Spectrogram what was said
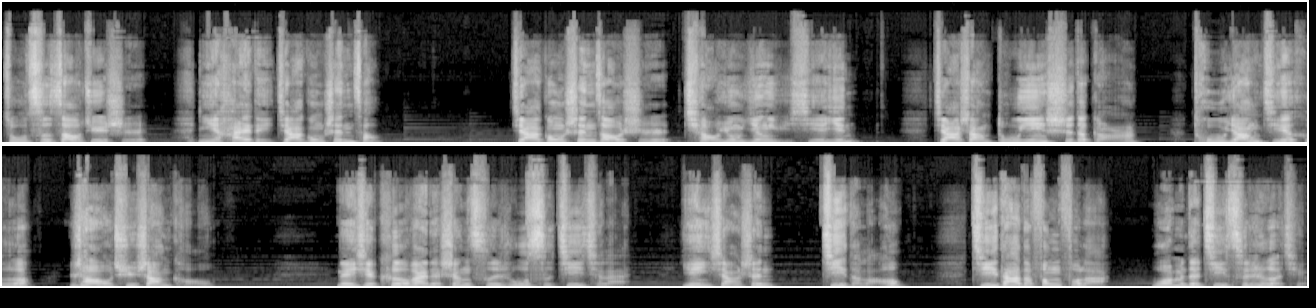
组词造句时，你还得加工深造。加工深造时，巧用英语谐音，加上读音时的梗，土洋结合，绕去上口。那些课外的生词如此记起来，印象深，记得牢，极大的丰富了。我们的祭词热情，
